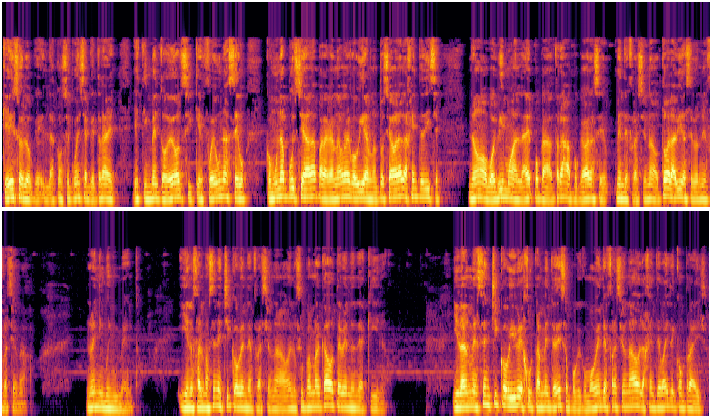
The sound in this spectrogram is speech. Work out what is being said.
que eso es lo que la consecuencia que trae este invento de Orsi, que fue una como una pulseada para ganar al gobierno? Entonces ahora la gente dice, no, volvimos a la época de atrás porque ahora se vende fraccionado. Toda la vida se vendió fraccionado. No es ningún invento. Y en los almacenes chicos venden fraccionado. En los supermercados te venden de aquí. Y el almacén chico vive justamente de eso, porque como vende fraccionado, la gente va y le compra a ellos.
